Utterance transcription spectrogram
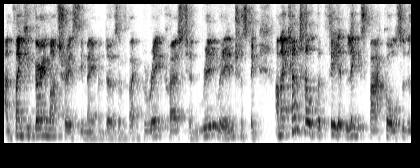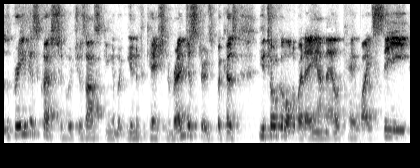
And thank you very much, Racy May Mendoza, for that great question. Really, really interesting. And I can't help but feel it links back also to the previous question, which was asking about unification of registers, because you talk a lot about AML, KYC,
